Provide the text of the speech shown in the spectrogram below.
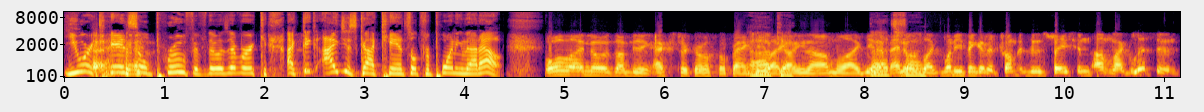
You are cancel proof. If there was ever, a, I think I just got canceled for pointing that out. All I know is I'm being extra careful, Frankie. Ah, okay. Like, you know, I'm like, you know, if That's anyone's fine. like, what do you think of the Trump administration? I'm like, listen,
